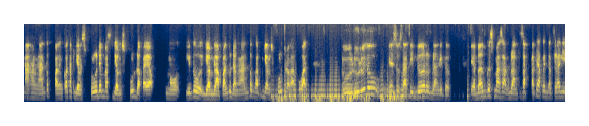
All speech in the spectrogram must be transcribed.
nahan ngantuk paling kuat sampai jam 10 deh mas. Jam 10 udah kayak mau itu jam 8 tuh udah ngantuk, tapi jam 10 tuh udah nggak kuat. Dulu dulu tuh dia susah tidur, bilang gitu. Ya bagus mas, aku bilang tapi aku interview lagi.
